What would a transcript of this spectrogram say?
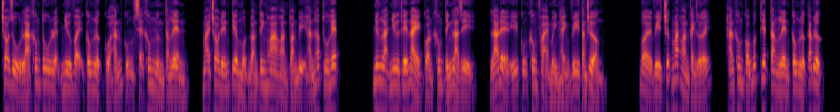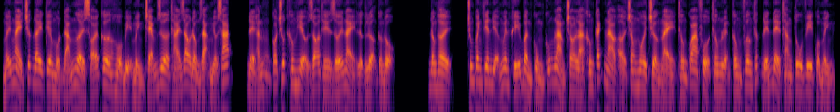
cho dù là không tu luyện như vậy công lực của hắn cũng sẽ không ngừng tăng lên, mai cho đến kia một đoàn tinh hoa hoàn toàn bị hắn hấp thu hết. Nhưng lại như thế này còn không tính là gì, lá để ý cũng không phải mình hành vi tăng trưởng. Bởi vì trước mắt hoàn cảnh dưới, hắn không có bức thiết tăng lên công lực áp lực, mấy ngày trước đây kia một đám người sói cơ hồ bị mình chém dưa thái dao đồng dạng miễu sát để hắn có chút không hiểu rõ thế giới này lực lượng cường độ. Đồng thời trung quanh thiên địa nguyên khí bẩn cùng cũng làm cho lá không cách nào ở trong môi trường này thông qua phổ thông luyện công phương thức đến để thăng tu vi của mình,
